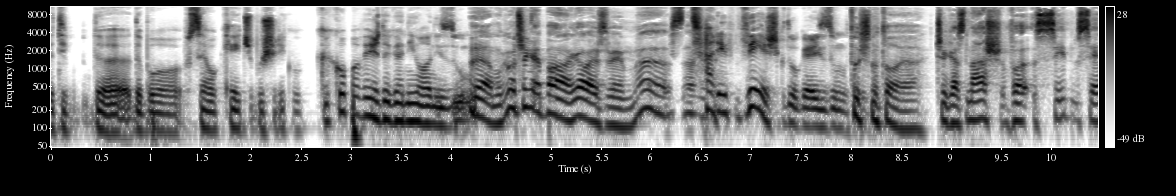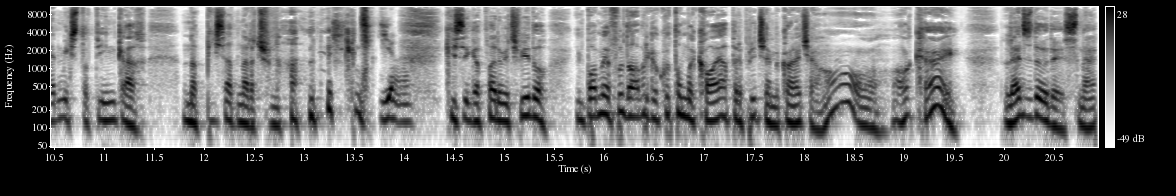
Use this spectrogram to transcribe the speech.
da, ti, da, da bo vse ok, če boš rekel, kako pa veš, da ga ni on izumil. Ja, mogoče ga je pa, ja, jaz vem. Ja, ja. Stari, veš, kdo ga je izumil. Točno to je. Ja. Če ga znaš v sed, sedmih stotinkah napisati na računalnik, Ja, ki si ga prvič videl, in pa mi je ful dobro, kako to Mekoja prepriča. Meko reče, oh, ok, let's do this. Ne.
